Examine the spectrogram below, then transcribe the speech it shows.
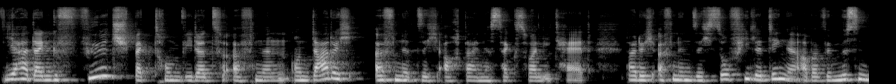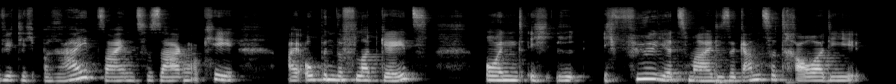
ja, dein Gefühlsspektrum wieder zu öffnen. Und dadurch öffnet sich auch deine Sexualität. Dadurch öffnen sich so viele Dinge. Aber wir müssen wirklich bereit sein zu sagen, okay, I open the floodgates und ich, ich fühle jetzt mal diese ganze Trauer, die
